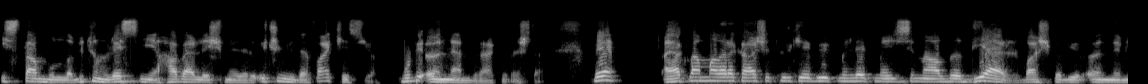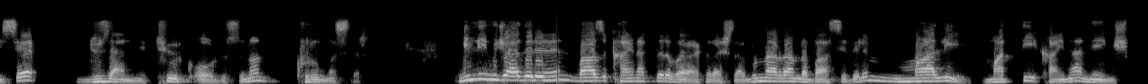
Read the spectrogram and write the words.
İstanbul'la bütün resmi haberleşmeleri üçüncü defa kesiyor. Bu bir önlemdir arkadaşlar. Ve ayaklanmalara karşı Türkiye Büyük Millet Meclisi'nin aldığı diğer başka bir önlem ise düzenli Türk ordusunun kurulmasıdır. Milli mücadelenin bazı kaynakları var arkadaşlar. Bunlardan da bahsedelim. Mali, maddi kaynağı neymiş?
